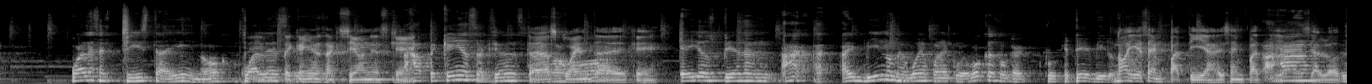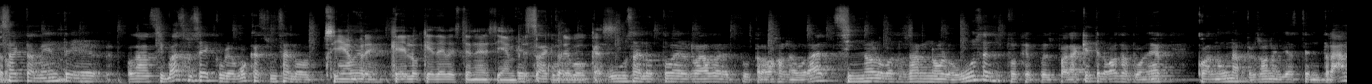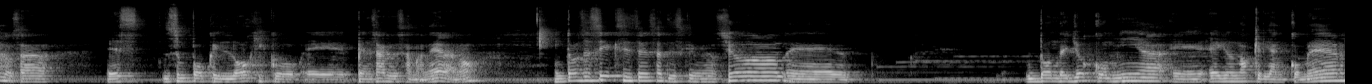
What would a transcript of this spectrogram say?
cuál es el chiste ahí, ¿no? ¿Cuáles pequeñas acciones que Ajá, pequeñas acciones que te das cuenta de que ellos piensan, ah, hay vino, me voy a poner cubrebocas porque porque tiene virus. No, hay esa empatía, esa empatía hacia el otro. Exactamente. O sea, si vas a usar cubrebocas, úsalo siempre, que es lo que debes tener siempre, cubrebocas. Úsalo todo el rato de tu trabajo laboral. Si no lo vas a usar, no lo uses porque pues para qué te lo vas a poner cuando una persona ya está entrando, o sea, es, es un poco ilógico eh, pensar de esa manera, ¿no? Entonces sí existe esa discriminación. Eh, donde yo comía, eh, ellos no querían comer.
